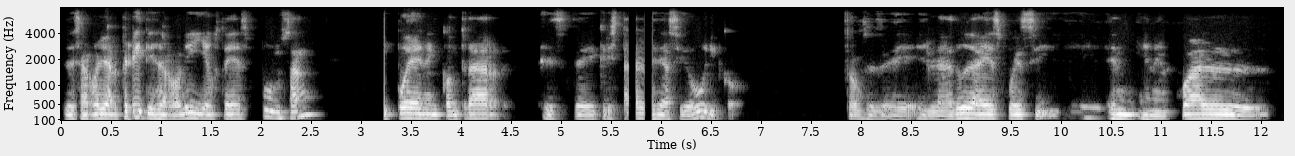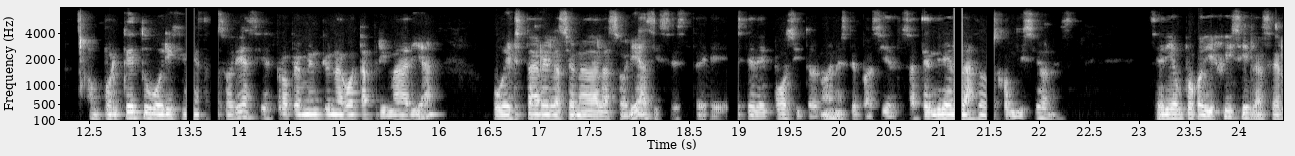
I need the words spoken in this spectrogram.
desarrolla artritis de rodilla, ustedes punzan y pueden encontrar este, cristales de ácido úrico. Entonces, eh, la duda es, pues, en, el cual, o por qué tuvo origen esta psoriasis, es propiamente una gota primaria o está relacionada a la psoriasis, este, este depósito, ¿no? En este paciente. O sea, tendría las dos condiciones sería un poco difícil hacer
